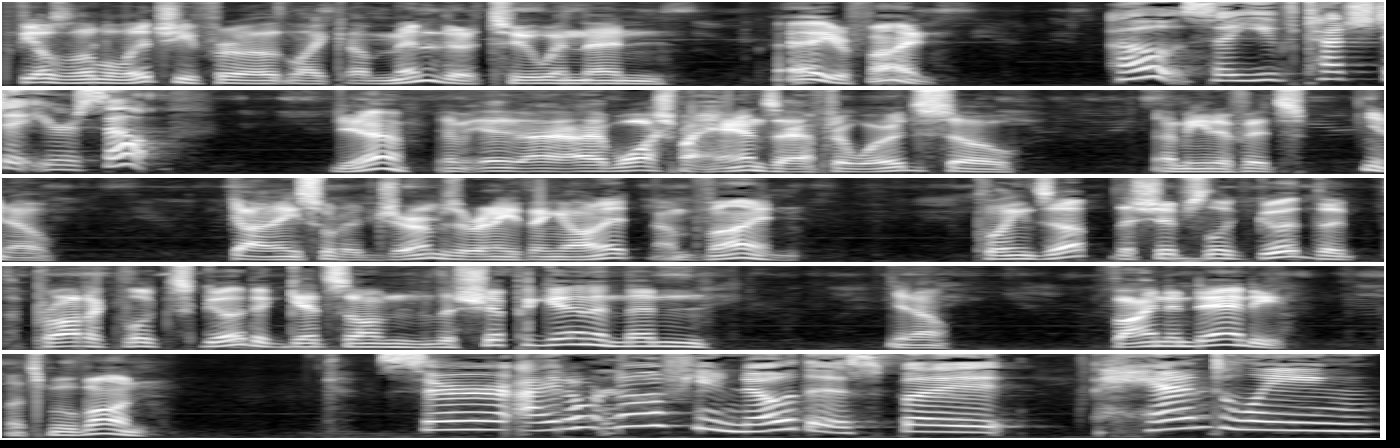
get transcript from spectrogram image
Feels a little itchy for like a minute or two, and then hey, you're fine. Oh, so you've touched it yourself. Yeah, I mean, I, I wash my hands afterwards, so I mean, if it's you know got any sort of germs or anything on it, I'm fine. Cleans up, the ships look good, the, the product looks good, it gets on the ship again, and then you know, fine and dandy. Let's move on. Sir, I don't know if you know this, but handling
